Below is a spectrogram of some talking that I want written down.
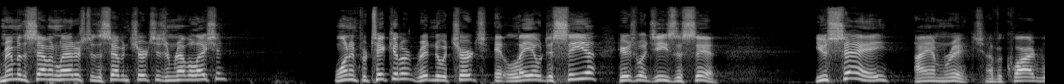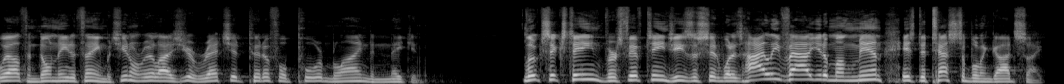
Remember the seven letters to the seven churches in Revelation? One in particular, written to a church at Laodicea. Here's what Jesus said You say, I am rich, I've acquired wealth, and don't need a thing, but you don't realize you're wretched, pitiful, poor, blind, and naked. Luke 16, verse 15, Jesus said, What is highly valued among men is detestable in God's sight.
